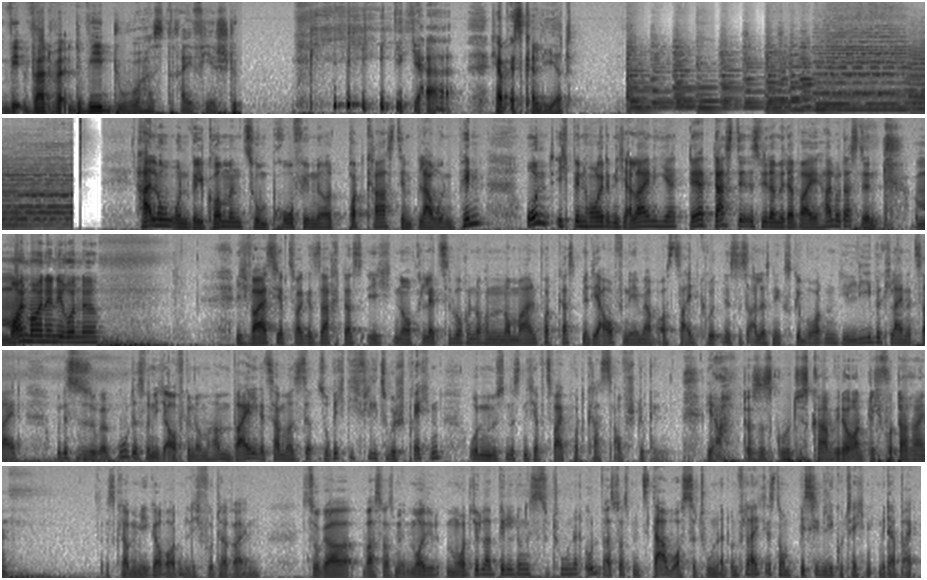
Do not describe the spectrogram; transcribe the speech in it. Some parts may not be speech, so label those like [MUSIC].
Wie, wart, wart, wie du hast drei, vier Stück. [LAUGHS] ja, ich habe eskaliert. Hallo und willkommen zum Profi-Nerd Podcast, dem blauen Pin. Und ich bin heute nicht alleine hier. Der Dustin ist wieder mit dabei. Hallo Dustin. Moin, moin in die Runde. Ich weiß, ich habe zwar gesagt, dass ich noch letzte Woche noch einen normalen Podcast mit dir aufnehme, aber aus Zeitgründen ist es alles nichts geworden. Die liebe kleine Zeit. Und es ist sogar gut, dass wir nicht aufgenommen haben, weil jetzt haben wir so richtig viel zu besprechen und müssen es nicht auf zwei Podcasts aufstückeln. Ja, das ist gut. Es kam wieder ordentlich Futter rein. Es kam mega ordentlich Futter rein sogar was, was mit Mod Modular-Bildung zu tun hat und was, was mit Star Wars zu tun hat. Und vielleicht ist noch ein bisschen Lego-Technik mit dabei.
